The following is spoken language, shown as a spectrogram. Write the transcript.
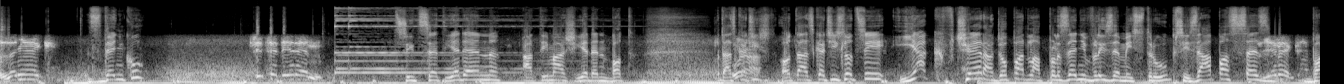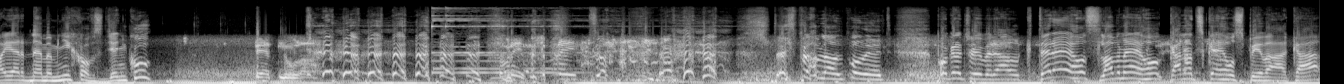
Zdeněk, Zdeňku? 31. 31 a ty máš jeden bod. Otázka, čís, otázka číslo 3. Jak včera dopadla Plzeň v Lize mistrů při zápase s. Bayernem Mnichov z Děňku? 5-0. sorry, sorry. To je správná odpověď. Pokračujeme dál. Kterého slavného kanadského zpěváka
